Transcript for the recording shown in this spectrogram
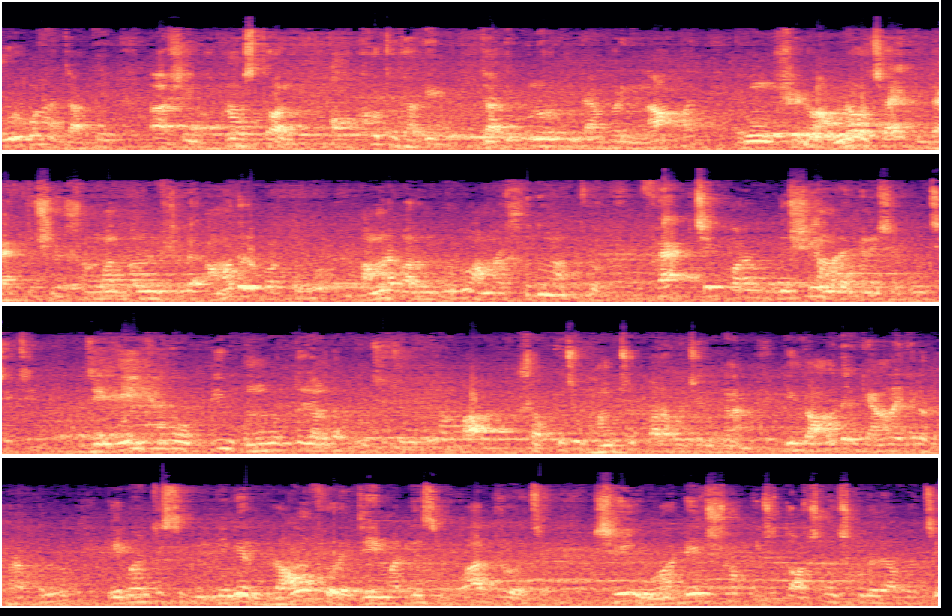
করব না, যাতে সেই ঘটনাস্থল অক্ষত থাকে, যাতে কোনো রকম ট্যাম্পারিং না হয়। এবং সেটা আমরাও চাই, দায়িত্বশীল সংবাদ মাধ্যম হিসেবে আমাদেরও কর্তব্য আমরা পালন করব, আমরা শুধুমাত্র ফ্যাক্ট চেক করার উদ্দেশ্যেই আমরা এখানে এসে পৌঁছেছি যে এইখানে অব্দি উন্মুক্ত জনতা পৌঁছেছিল কিনা বা সব কিছু ভাঙচুর করা হয়েছিল কিনা। কিন্তু আমাদের ক্যামেরা যেটা ধরা পড়ল এমার্জেন্সি বিল্ডিংয়ের গ্রাউন্ড ফ্লোরে যে এমার্জেন্সি ওয়ার্ড রয়েছে, সেই ওয়ার্ডে সব কিছু তছনছ করে দেওয়া হচ্ছে।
